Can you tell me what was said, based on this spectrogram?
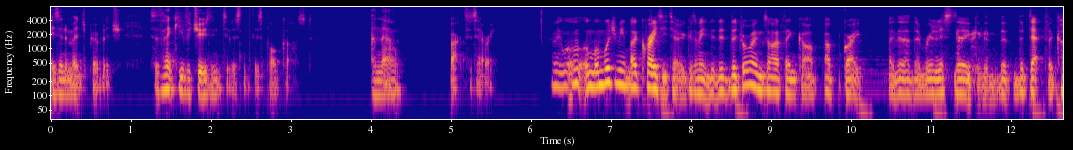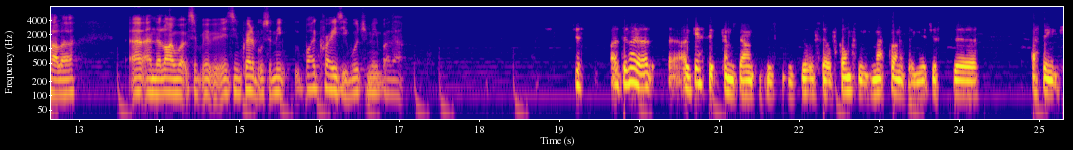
is an immense privilege, so thank you for choosing to listen to this podcast. And now, back to Terry. I mean, what, what do you mean by crazy, Terry? Because I mean, the, the, drawings I think are, are great. Like they're, they're realistic, the, the depth of color, uh, and the line works. It's incredible. So, I mean, by crazy, what do you mean by that? Just, I don't know. I, I guess it comes down to this, this sort of self confidence and that kind of thing. It just, uh, I think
